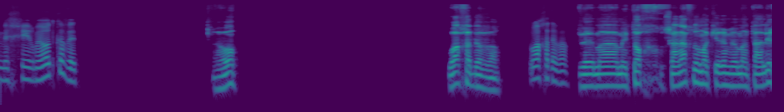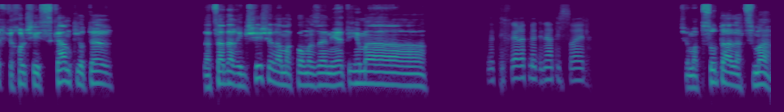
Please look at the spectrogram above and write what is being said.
מחיר מאוד כבד. או. וואח הדבר. רוח הדבר. ומה מתוך שאנחנו מכירים ומהתהליך, ככל שהסכמת יותר לצד הרגשי של המקום הזה, נהיית אימא לתפארת מדינת ישראל. שמבסוטה על עצמה,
